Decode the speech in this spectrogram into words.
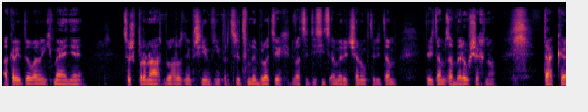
akreditovaných méně, což pro nás bylo hrozně příjemný, protože tam nebylo těch 20 tisíc Američanů, kteří tam, kteří tam zaberou všechno. Tak, eh,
